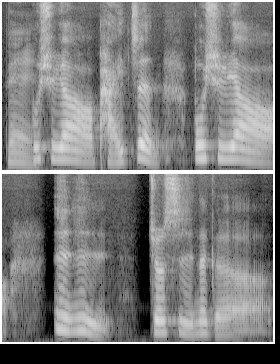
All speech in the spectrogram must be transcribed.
对，不需要排阵，不需要日日就是那个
